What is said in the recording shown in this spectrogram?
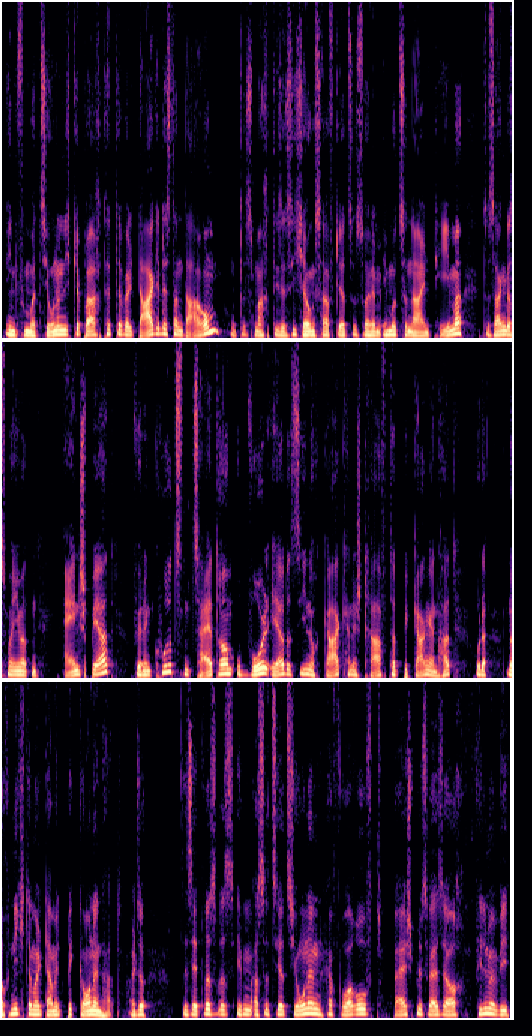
Informationen nicht gebracht hätte, weil da geht es dann darum, und das macht diese Sicherungshaft ja zu so einem emotionalen Thema, zu sagen, dass man jemanden einsperrt für einen kurzen Zeitraum, obwohl er oder sie noch gar keine Straftat begangen hat oder noch nicht einmal damit begonnen hat. Also das ist etwas, was eben Assoziationen hervorruft, beispielsweise auch Filme wie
